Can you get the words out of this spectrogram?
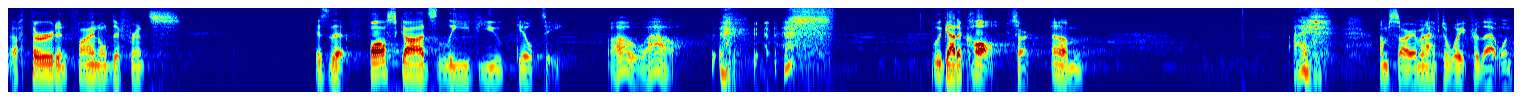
a third and final difference is that false gods leave you guilty. Oh, wow. we got a call. Sorry. Um, I, I'm sorry. I'm going to have to wait for that one.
